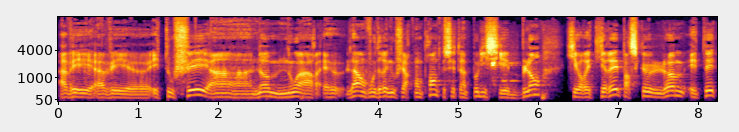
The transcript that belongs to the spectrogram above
avait, euh, étouffé un, homme noir. Euh, là, on voudrait nous faire comprendre que c'est un policier blanc qui aurait tiré parce que l'homme était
